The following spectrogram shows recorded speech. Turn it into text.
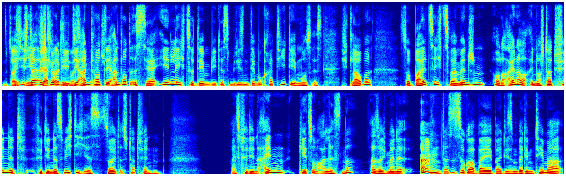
Ich, ich, ich, glaube, die, die, Antwort, die Antwort ist sehr ähnlich zu dem, wie das mit diesen Demokratiedemos ist. Ich glaube, sobald sich zwei Menschen oder einer in der Stadt findet, für den das wichtig ist, sollte es stattfinden. Weil für den einen geht es um alles, ne? Also ich meine, das ist sogar bei, bei diesem, bei dem Thema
